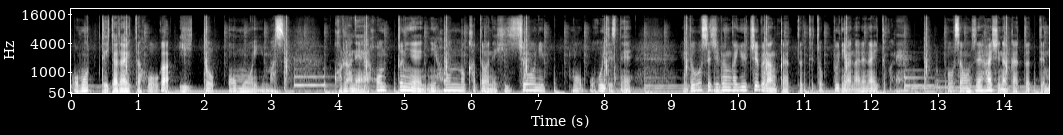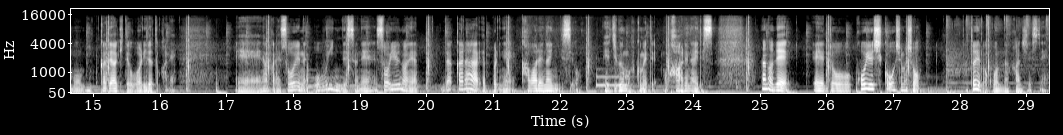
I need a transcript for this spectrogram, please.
思っていただいた方がいいと思います。これはね、本当にね、日本の方はね、非常にもう多いですね。どうせ自分が YouTube なんかやったってトップにはなれないとかね、どうせ音声配信なんかやったってもう3日で飽きて終わりだとかね、えー、なんかね、そういうの多いんですよね。そういうのね、だからやっぱりね、変われないんですよ。えー、自分も含めて、もう変われないです。なので、えっ、ー、と、こういう思考をしましょう。例えばこんな感じですね。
